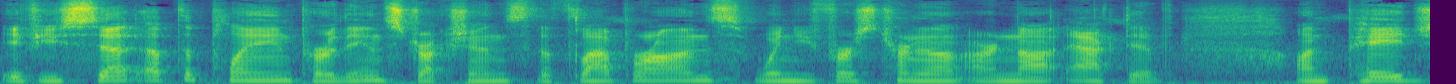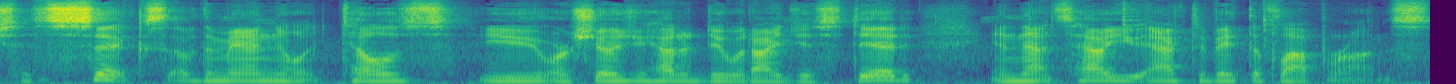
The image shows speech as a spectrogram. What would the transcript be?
if you set up the plane per the instructions, the flaperons when you first turn it on are not active. On page 6 of the manual it tells you or shows you how to do what I just did and that's how you activate the flaperons.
